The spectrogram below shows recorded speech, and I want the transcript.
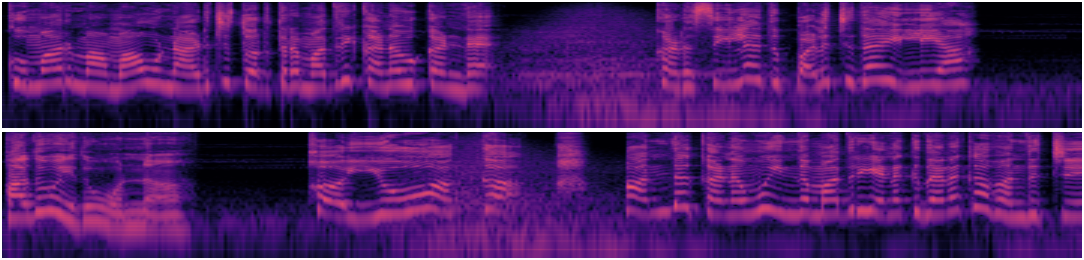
குமார் மாமா உன்னை அடிச்சு துரத்துற மாதிரி கனவு கண்டேன். கடைசியில அது பழிச்சுதா இல்லையா? அதுவும் இதுவும் ஒன்னா ஐயோ அக்கா. அந்த கனவும் இந்த மாதிரி எனக்கு தானக்கா வந்துச்சு.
